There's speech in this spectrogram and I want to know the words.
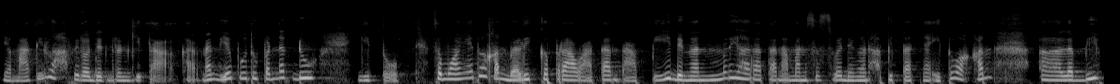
Ya matilah philodendron kita karena dia butuh peneduh gitu. Semuanya itu akan balik ke perawatan tapi dengan melihara tanaman sesuai dengan habitatnya itu akan uh, lebih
